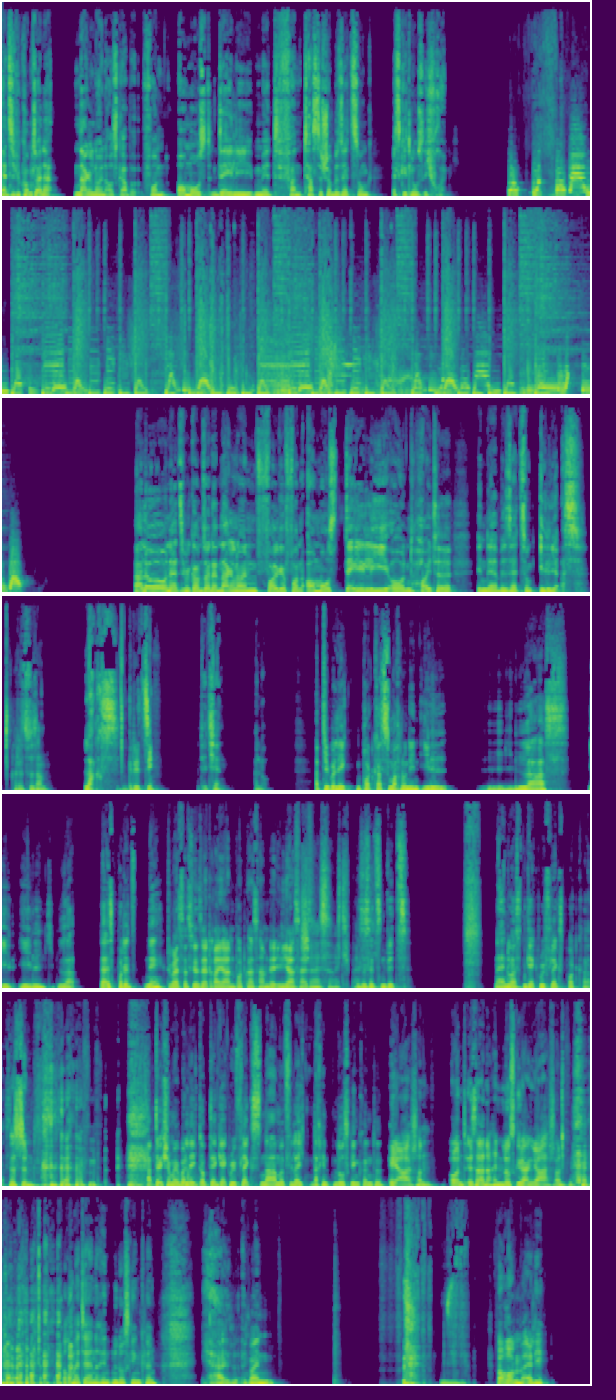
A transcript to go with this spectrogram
Herzlich willkommen zu einer nagelneuen Ausgabe von Almost Daily mit fantastischer Besetzung. Es geht los, ich freue mich. Hallo und herzlich willkommen zu einer nagelneuen Folge von Almost Daily und heute in der Besetzung Ilias, Hallo zusammen. Lachs Grüezi. Hallo. Habt ihr überlegt, einen Podcast zu machen und den Il Ilas Il, Il La, da ist Potenzial. Nee, Du weißt, dass wir seit drei Jahren einen Podcast haben, der Ilias heißt? Scheiße, richtig das ist jetzt ein Witz. Nein, du hast einen Gag Reflex Podcast. Das stimmt. Habt ihr euch schon mal überlegt, ob der Gag Reflex Name vielleicht nach hinten losgehen könnte? ja, schon. Und ist er nach hinten losgegangen? Ja, schon. Warum hätte er nach hinten losgehen können? Ja, ich meine, Warum, Ellie?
